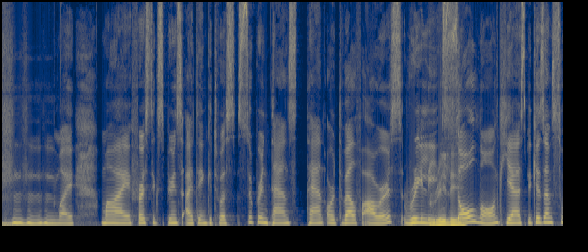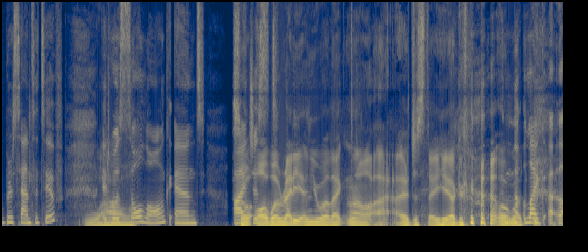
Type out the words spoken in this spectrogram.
my my first experience. I think it was super intense, ten or twelve hours. Really, Really? so long. Yes, because I'm super sensitive. Wow. It was so long, and So I just all were ready, and you were like, "No, I, I just stay here," no, like uh,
